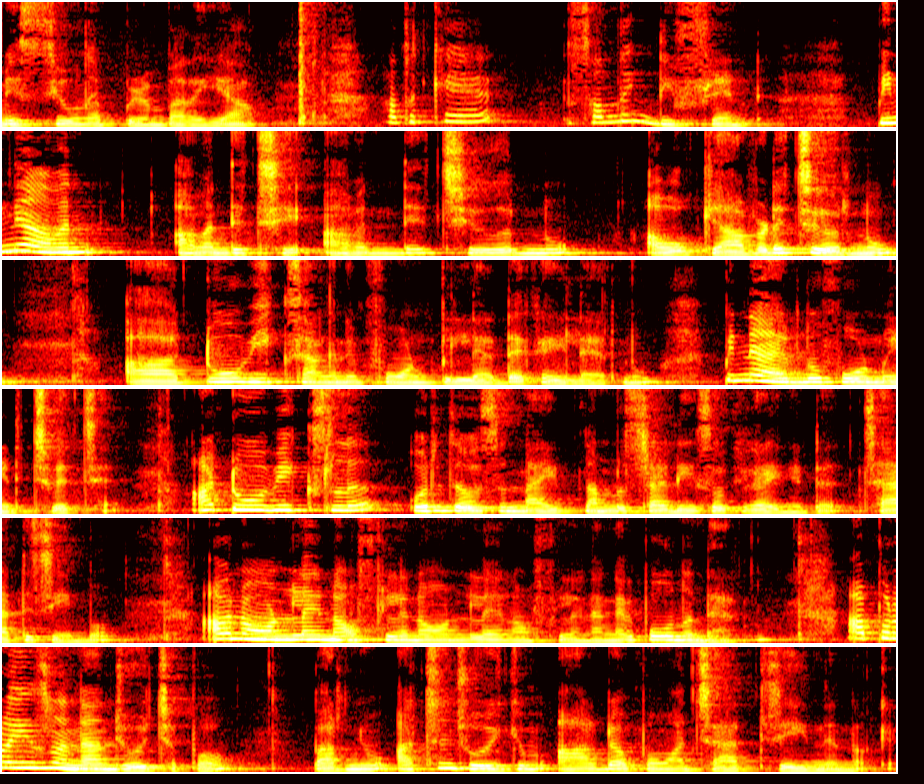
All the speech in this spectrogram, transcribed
മിസ് യു എന്ന് എപ്പോഴും പറയുക അതൊക്കെ സംതിങ് ഡിഫറെന്റ് പിന്നെ അവൻ അവന്റെ ചേ അവന്റെ ചേർന്നു. ഓക്കെ അവിടെ ചേർന്നു. ടു വീക്സ് അങ്ങനെ ഫോൺ പിള്ളേരുടെ കയ്യിലായിരുന്നു. പിന്നെ ആയിരുന്നു ഫോൺ മേടിച്ച് വെച്ചത് ആ ടു വീക്സിൽ ഒരു ദിവസം നൈറ്റ് നമ്മൾ സ്റ്റഡീസൊക്കെ കഴിഞ്ഞിട്ട് ചാറ്റ് ചെയ്യുമ്പോൾ അവൻ ഓൺലൈൻ ഓഫ്ലൈൻ ഓൺലൈൻ ഓഫ്ലൈൻ അങ്ങനെ പോകുന്നുണ്ടായിരുന്നു. അപ്പോൾ റീസൺ എന്നാന്ന് ചോദിച്ചപ്പോൾ പറഞ്ഞു അച്ഛൻ ചോദിക്കും ആരുടെ ഒപ്പം ആ ചാറ്റ് ചെയ്യുന്നതെന്നൊക്കെ.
